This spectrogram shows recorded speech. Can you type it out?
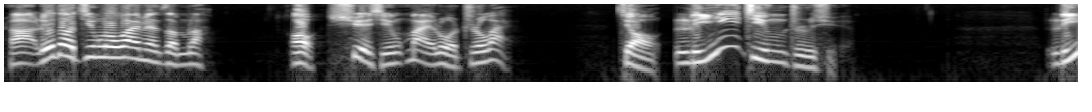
是吧？流到经络外面怎么了？哦，血行脉络之外，叫离经之血。离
